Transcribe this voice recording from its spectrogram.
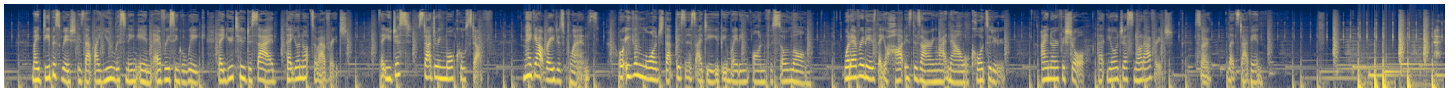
My deepest wish is that by you listening in every single week, that you too decide that you're not so average. That you just start doing more cool stuff, make outrageous plans, or even launch that business idea you've been waiting on for so long. Whatever it is that your heart is desiring right now or called to do, I know for sure that you're just not average. So let's dive in.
